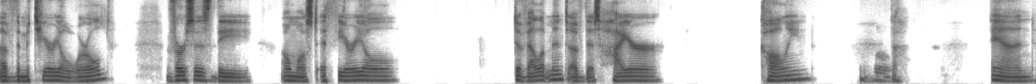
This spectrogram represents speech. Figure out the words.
of the material world versus the almost ethereal development of this higher calling mm-hmm. the, and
